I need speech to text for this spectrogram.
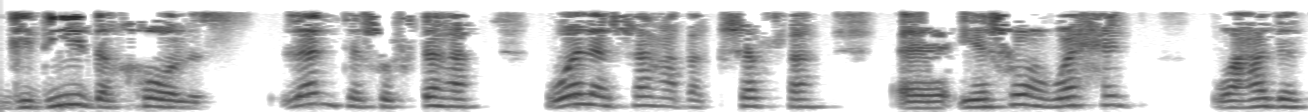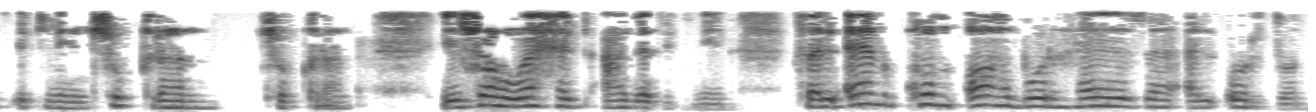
جديدة خالص. لا أنت شفتها ولا شعبك شافها. يسوع واحد وعدد اثنين شكرا شكرا. يسوع واحد عدد اثنين فالآن قم أعبر هذا الأردن.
